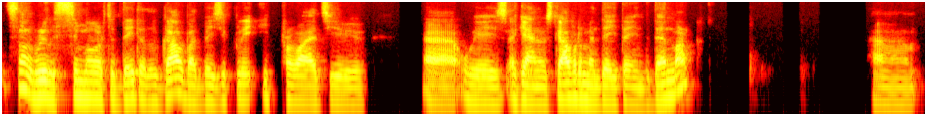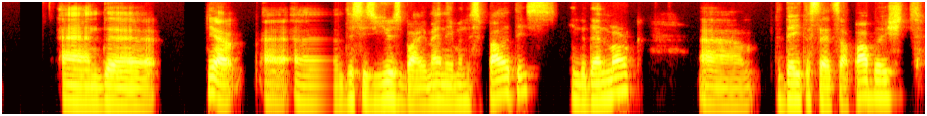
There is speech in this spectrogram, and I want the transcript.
it's not really similar to data.gov, but basically it provides you uh, with, again, with government data in the Denmark. Um, and uh, yeah, uh, this is used by many municipalities in the Denmark um, the data sets are published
